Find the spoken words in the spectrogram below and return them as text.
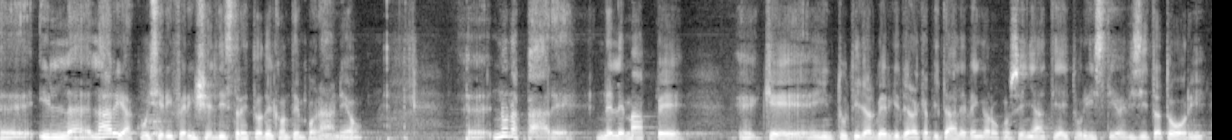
eh, l'area a cui si riferisce il distretto del contemporaneo eh, non appare nelle mappe eh, che in tutti gli alberghi della capitale vengono consegnati ai turisti o ai visitatori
